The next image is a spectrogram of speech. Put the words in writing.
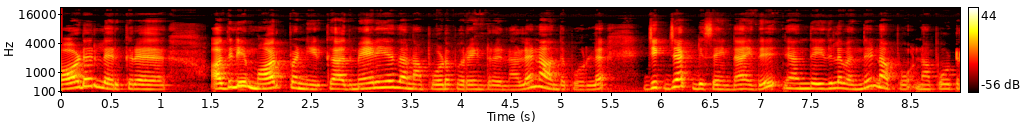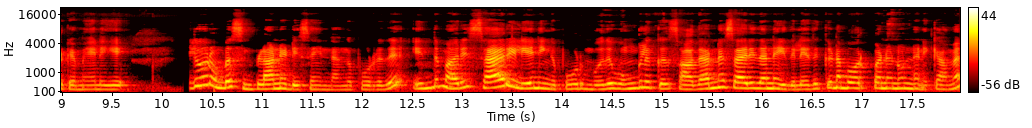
பார்டரில் இருக்கிற அதுலேயே மார்க் பண்ணியிருக்கு. அது மேலேயே தான் நான் போட போகிறேன்றதுனால நான் அந்த போடல ஜிக்ஜாக் டிசைன் தான் இது. அந்த இதில் வந்து நான் போ நான் போட்டிருக்கேன் மேலேயே. இதுவும் ரொம்ப சிம்பிளான டிசைன் தாங்க போடுறது. இந்த மாதிரி சாரீலேயே நீங்கள் போடும்போது உங்களுக்கு சாதாரண சாரீ தானே இதில் எதுக்கு நம்ம ஒர்க் பண்ணணும்னு நினைக்காம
